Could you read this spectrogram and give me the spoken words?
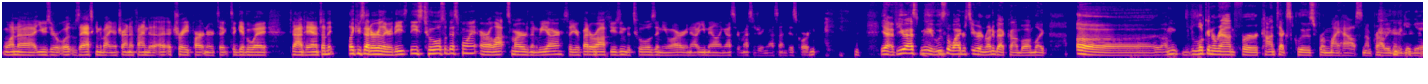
one uh, user was asking about, you know, trying to find a, a trade partner to, to give away Davante Adams. I think, like you said earlier, these these tools at this point are a lot smarter than we are. So you're better off using the tools than you are, now emailing us or messaging us on Discord. yeah, if you ask me who's the wide receiver and running back combo, I'm like, uh, I'm looking around for context clues from my house, and I'm probably going to give you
